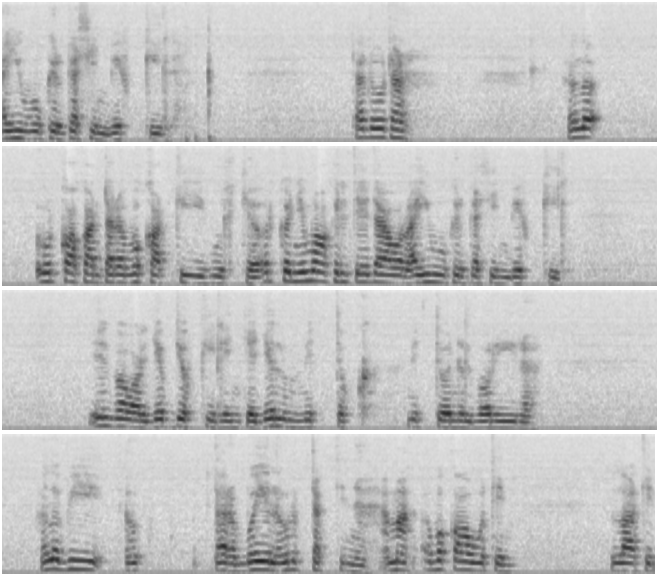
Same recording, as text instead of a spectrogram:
Ajuvukil käsin vihkil. Tadutar. Hela urkakantara vakatki bultse. Urka jumakilta edawal ajuvukil käsin e vihkil. Ilbaval jebjokkilinja jelum mittok. Mittoon el boriira. Halabi tar boyel hurtaktina ama abakawatin latin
